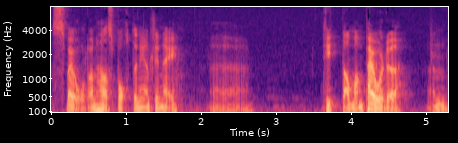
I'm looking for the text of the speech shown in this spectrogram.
svår den här sporten egentligen är. Eh, tittar man på det, en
